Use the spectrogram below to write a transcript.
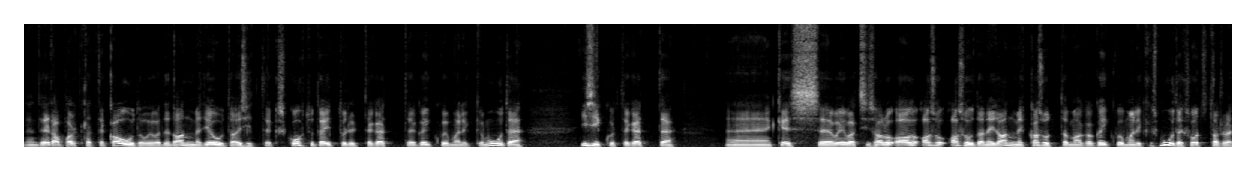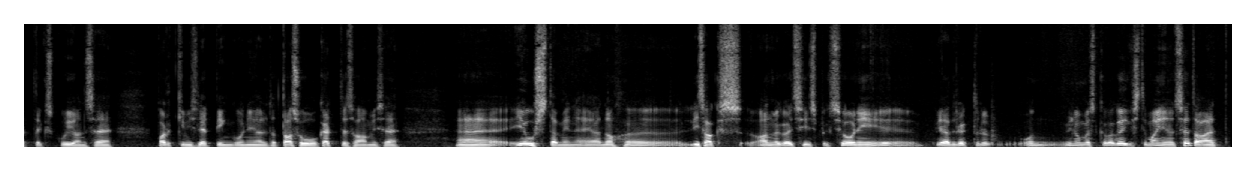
nende eraparklate kaudu võivad need andmed jõuda esiteks kohtutäiturite kätte, kõikvõimalike muude isikute kätte Äh, kes võivad siis alu, asu, asuda neid andmeid kasutama ka kõikvõimalikeks muudeks otstarveteks, kui on see parkimislepingu nii-öelda tasu kättesaamise äh, jõustamine ja noh, äh, lisaks Andmekaitse Inspektsiooni peadirektor on minu meelest ka väga õigesti maininud seda, et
